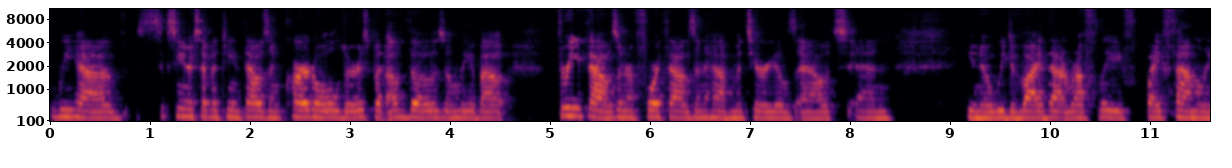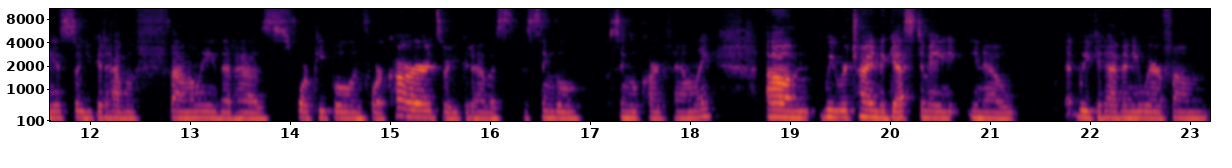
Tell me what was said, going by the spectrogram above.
we have 16 or 17,000 card holders, but of those, only about 3,000 or 4,000 have materials out. And you know we divide that roughly by families. So you could have a family that has four people and four cards, or you could have a single single card family um, we were trying to guesstimate, you know, we could have anywhere from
